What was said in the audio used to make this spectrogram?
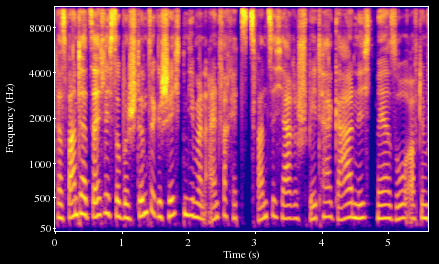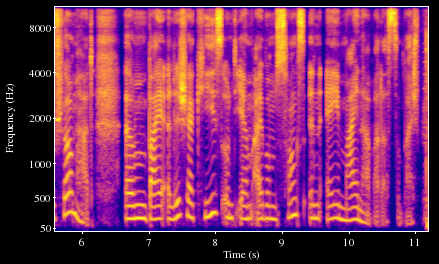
Das waren tatsächlich so bestimmte Geschichten, die man einfach jetzt 20 Jahre später gar nicht mehr so auf dem Schirm hat. Ähm, bei Alicia Keys und ihrem Album Songs in A Minor war das zum Beispiel.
